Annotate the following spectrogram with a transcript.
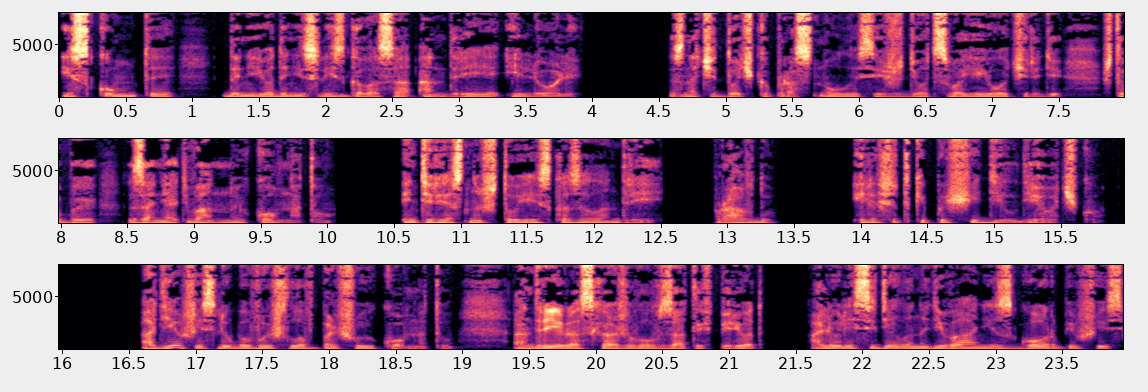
Из комнаты до нее донеслись голоса Андрея и Лёли. Значит, дочка проснулась и ждет своей очереди, чтобы занять ванную комнату. Интересно, что ей сказал Андрей. Правду? Или все-таки пощадил девочку? Одевшись, Люба вышла в большую комнату. Андрей расхаживал взад и вперед, а Лёля сидела на диване, сгорбившись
